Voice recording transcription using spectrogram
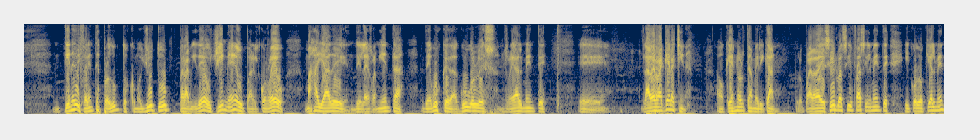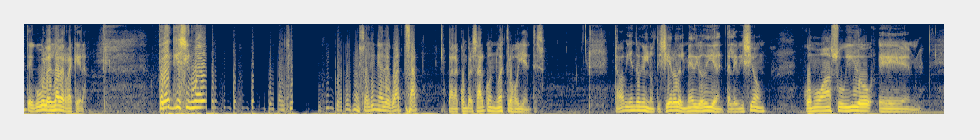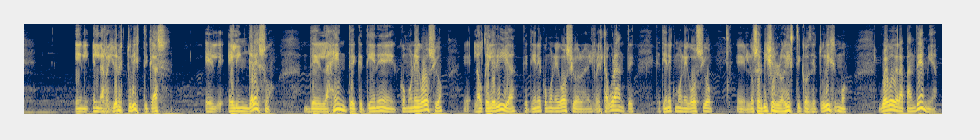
Tiene diferentes productos como YouTube para videos, Gmail para el correo, más allá de, la herramienta de búsqueda, Google es realmente eh, la berraquera china, aunque es norteamericano. Pero para decirlo así fácilmente y coloquialmente, Google es la berraquera. 319 es nuestra línea de WhatsApp para conversar con nuestros oyentes. Estaba viendo en el noticiero del mediodía en televisión cómo ha subido eh, en, las regiones turísticas el, ingreso de la gente que tiene como negocio eh, la hotelería, que tiene como negocio el restaurante, que tiene como negocio eh, los servicios logísticos de turismo, luego de la pandemia.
